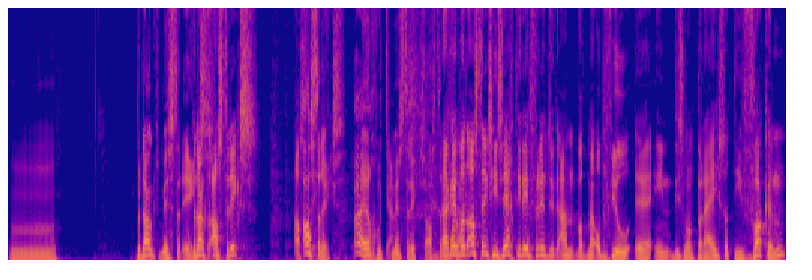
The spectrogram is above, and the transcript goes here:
hmm. Bedankt, Mr. X. Bedankt Asterix. Asterix. Ah, heel goed. Ja. Mr. X. Asterix. Nou, kijk, ja. wat Asterix hier zegt, die refereert natuurlijk aan wat mij opviel eh, in Disneyland Parijs. Dat die vakken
